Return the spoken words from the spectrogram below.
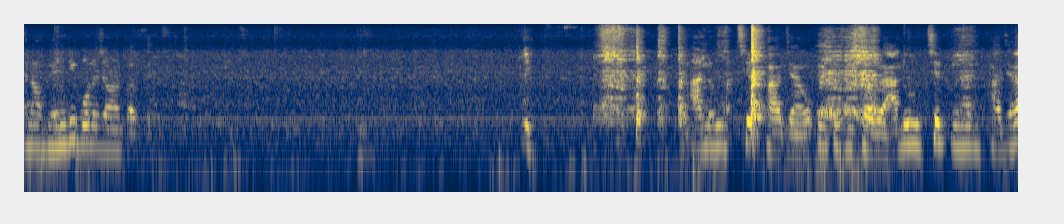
এনাও ভেন্ডি পড়েছে আমার পাতে। আলু উচ্ছে ভাজা, ওকে একটু দিতে হবে। আলু উচ্ছে, পেঁয়াজ ভাজা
